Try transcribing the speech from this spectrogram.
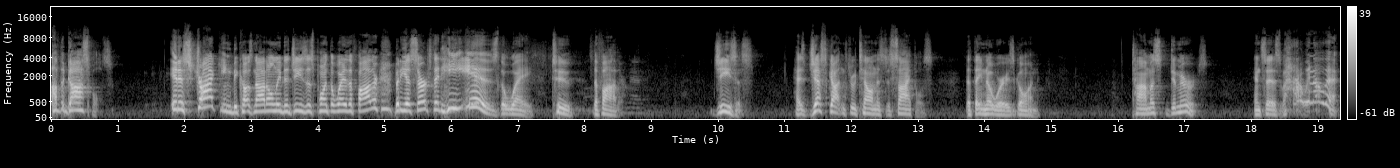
of the Gospels. It is striking because not only did Jesus point the way to the Father, but he asserts that he is the way to the Father. Jesus has just gotten through telling his disciples that they know where he's going. Thomas demurs and says, well, How do we know that?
